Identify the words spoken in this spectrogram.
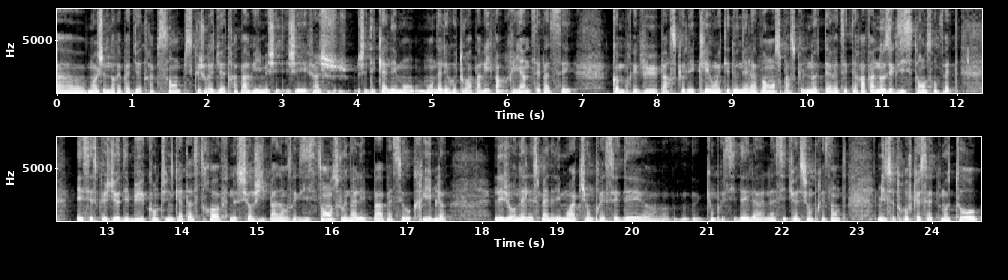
Euh, moi, je n'aurais pas dû être absente puisque j'aurais dû être à Paris, mais j'ai décalé mon, aller-retour à Paris. Enfin, rien ne s'est passé comme prévu parce que les clés ont été données à l'avance, parce que le notaire, etc. Enfin, nos existences, en fait. Et c'est ce que je dis au début, quand une catastrophe ne surgit pas dans votre existence, vous n'allez pas passer au crible les journées, les semaines et les mois qui ont précédé, euh, qui ont précédé la, situation présente. Mais il se trouve que cette moto,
